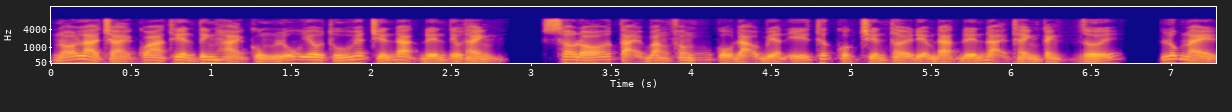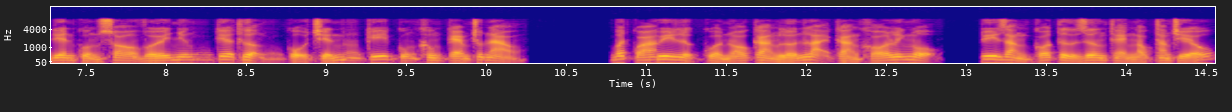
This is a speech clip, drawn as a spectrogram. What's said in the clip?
nó là trải qua thiên tinh hải cùng lũ yêu thú huyết chiến đạt đến tiểu thành, sau đó tại băng phong cổ đạo biển ý thức cuộc chiến thời điểm đạt đến đại thành cảnh giới, lúc này điên cuồng so với những kia thượng cổ chiến kỹ cũng không kém chút nào. Bất quá uy lực của nó càng lớn lại càng khó lĩnh ngộ, tuy rằng có từ dương thẻ ngọc tham chiếu,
